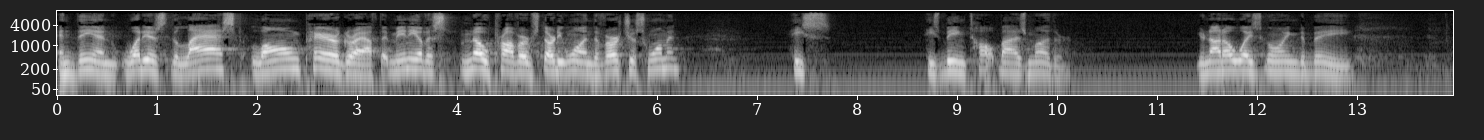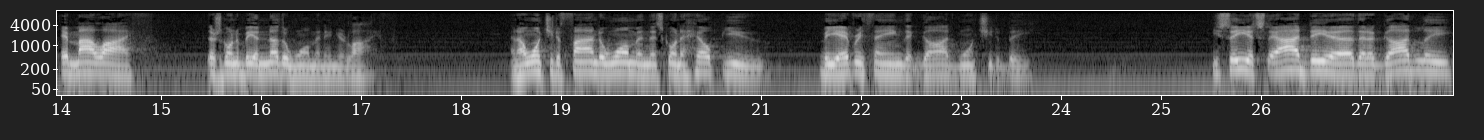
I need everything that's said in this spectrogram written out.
And then, what is the last long paragraph that many of us know, Proverbs 31, the virtuous woman? He's, he's being taught by his mother. You're not always going to be in my life. There's going to be another woman in your life. And I want you to find a woman that's going to help you be everything that God wants you to be. You see, it's the idea that a godly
